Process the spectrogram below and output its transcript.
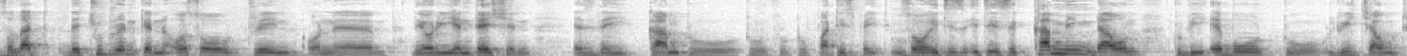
so that the children can also train on uh, the orientation as they come to, to, to, to participate. So it is, it is coming down to be able to reach out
